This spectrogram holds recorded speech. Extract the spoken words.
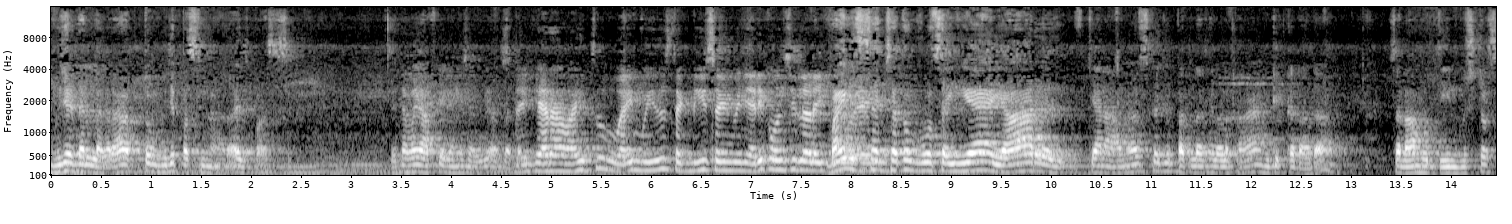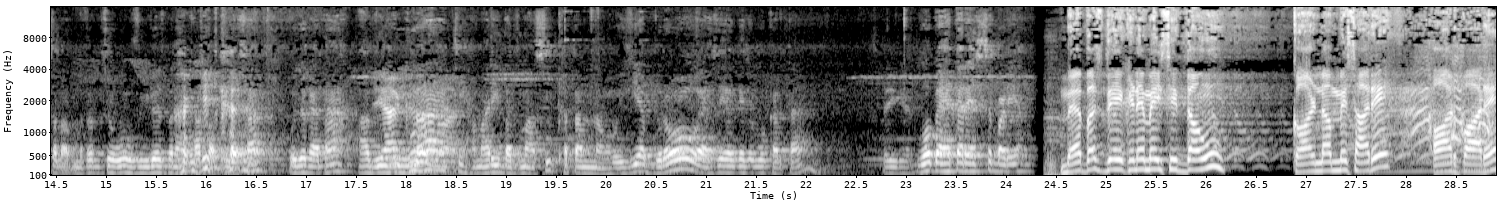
मुझे डर लग रहा है अब तो मुझे पसीना आ रहा है इस बात से। भाई आप क्या कहना चाहोगे आप बताइए कह रहा भाई तो भाई मुझे तो तकनीक समझ में नहीं आ रही कौन सी लड़ाई भाई इससे अच्छा तो वो सही है यार क्या नाम है उसका जो पतला सा लड़का है अंकित का दादा? सलामुद्दीन मिस्टर सलाम मतलब जो वो वीडियोस बनाता है वो जो कहता है यार, बात। कि हमारी बदमाशी खत्म ना हो ये ब्रो ऐसे करके जो वो करता है। वो बेहतर है इससे बढ़िया। मैं बस देखने में ही सीधा हूँ कौन नाम में सारे और पार। है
